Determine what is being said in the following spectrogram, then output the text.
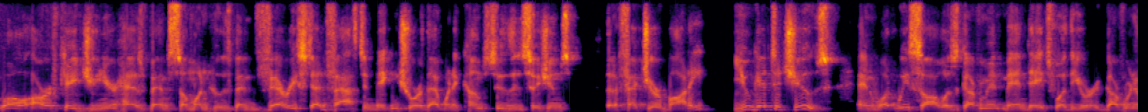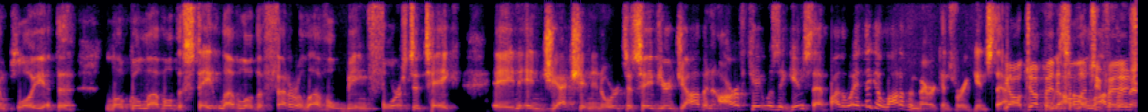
Well, RFK Jr. has been someone who's been very steadfast in making sure that when it comes to the decisions that affect your body, you get to choose. And what we saw was government mandates, whether you're a government employee at the local level, the state level, or the federal level, being forced to take an injection in order to save your job. And RFK was against that. By the way, I think a lot of Americans were against that. Yeah, I'll jump in. I'll let you finish.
